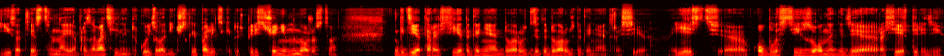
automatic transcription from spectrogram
и, соответственно, и образовательной и другой идеологической политики. То есть пересечений множество. Где-то Россия догоняет Беларусь, где-то Беларусь догоняет Россию. Есть э, области и зоны, где Россия впереди.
